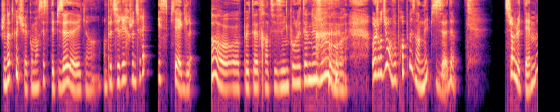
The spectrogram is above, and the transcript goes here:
Je note que tu as commencé cet épisode avec un, petit rire, je dirais, espiègle. Oh, peut-être un teasing pour le thème du jour. Aujourd'hui, on vous propose un épisode sur le thème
